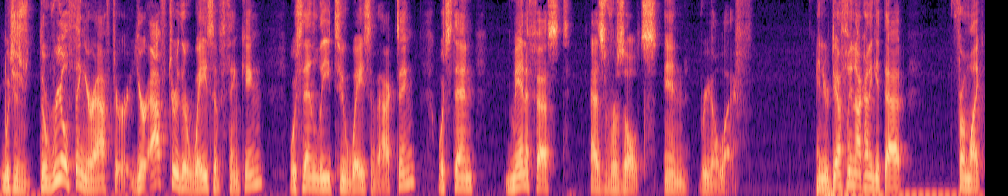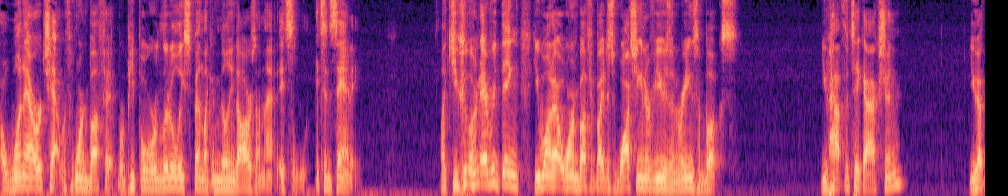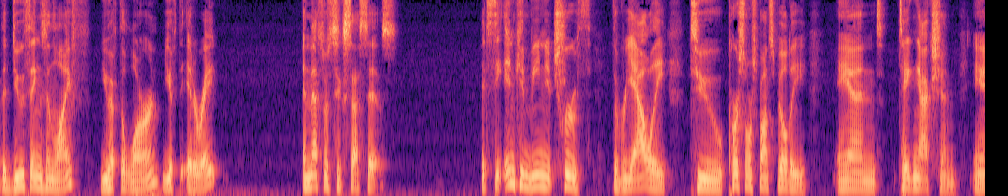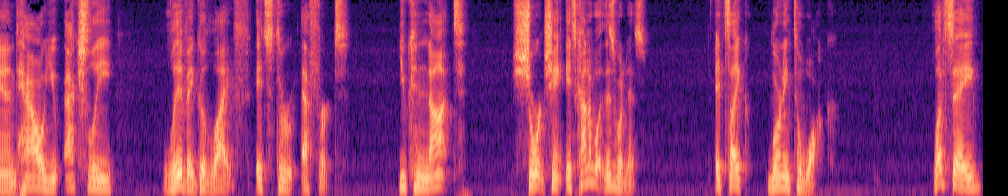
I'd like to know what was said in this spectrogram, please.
which is the real thing you're after. You're after their ways of thinking, which then lead to ways of acting, which then manifest as results in real life. And you're definitely not going to get that from like a one hour chat with Warren Buffett, where people will literally spend like a million dollars on that. It's, it's insanity. Like you can learn everything you want about Warren Buffett by just watching interviews and reading some books. You have to take action. You have to do things in life. You have to learn. You have to iterate. And that's what success is. It's the inconvenient truth, the reality to personal responsibility and taking action and how you actually live a good life. It's through effort. You cannot shortchange. It's kind of what this is what it is. It's like learning to walk. Let's say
